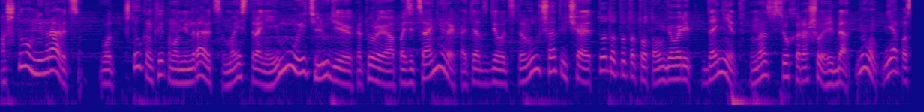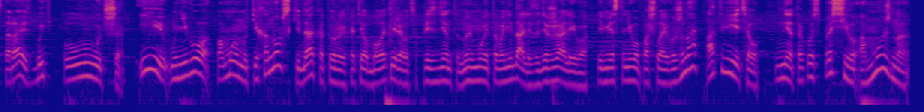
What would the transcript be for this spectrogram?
а что вам не нравится? Вот что конкретно вам не нравится в моей стране? Ему эти люди, которые оппозиционеры, хотят сделать страну лучше, отвечают то-то, то-то, то-то. Он говорит, да нет, у нас все хорошо, ребят. Ну, я постараюсь быть лучше. И у него, по-моему, Тихановский, да, который хотел баллотироваться президента, но ему этого не дали, задержали его, и вместо него пошла его жена, ответил, нет, такой спросил, а можно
